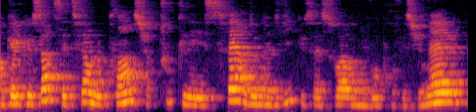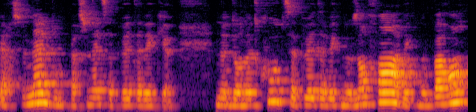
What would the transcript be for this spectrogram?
en quelque sorte, c'est de faire le point sur toutes les sphères de notre vie, que ce soit au niveau professionnel, personnel. Donc personnel, ça peut être avec euh, dans notre couple, ça peut être avec nos enfants, avec nos parents,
